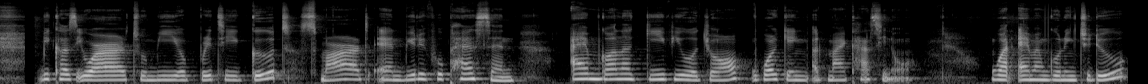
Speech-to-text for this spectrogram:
because you are to me a pretty good, smart, and beautiful person, I am gonna give you a job working at my casino. What am I going to do?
